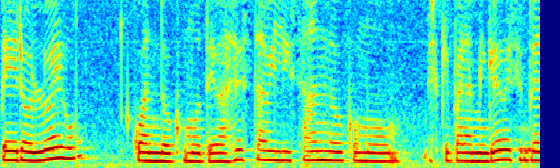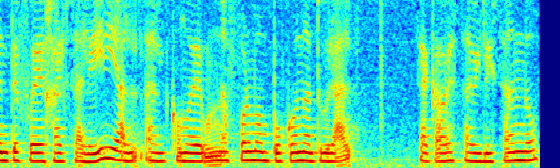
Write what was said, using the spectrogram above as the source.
pero luego cuando como te vas estabilizando, como es que para mí creo que simplemente fue dejar salir y al, al- como de una forma un poco natural se acaba estabilizando,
